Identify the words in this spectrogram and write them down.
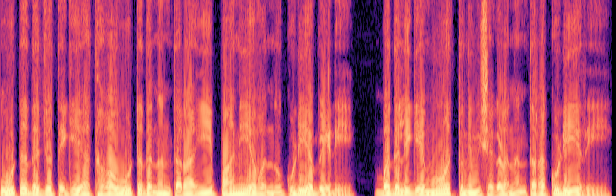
ಊಟದ ಜೊತೆಗೆ ಅಥವಾ ಊಟದ ನಂತರ ಈ ಪಾನೀಯವನ್ನು ಕುಡಿಯಬೇಡಿ. ಬದಲಿಗೆ ಮೂವತ್ತು ನಿಮಿಷಗಳ ನಂತರ ಕುಡಿಯಿರಿ.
